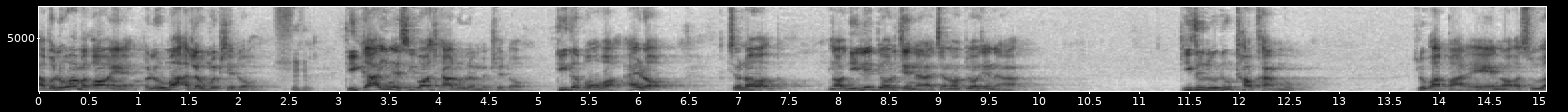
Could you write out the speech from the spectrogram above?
အဘယ်လို့မှမကောင်းရင်ဘယ်လို့မှအလုံးမဖြစ်တော့ဘူးဒီကားကြီးနဲ့စီးပွားရှာလို့လည်းမဖြစ်တော့ဘူးဒီသဘောပါအဲ့တော့ကျွန်တော် နော်ညီလေးပြောချင်တာကကျွန်တော်ပြောချင်တာကပြည်သူလူထုထောက်ခံမှုလိုအပ်ပါတယ်เนาะအစိုးရ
